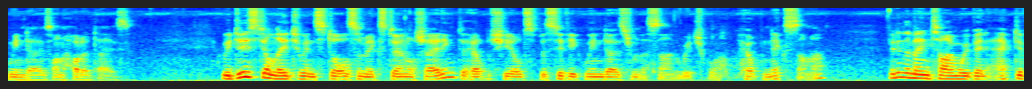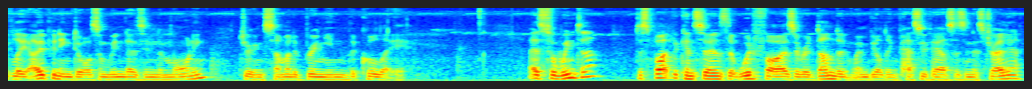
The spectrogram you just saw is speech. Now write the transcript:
windows on hotter days. We do still need to install some external shading to help shield specific windows from the sun, which will help next summer. But in the meantime, we've been actively opening doors and windows in the morning during summer to bring in the cooler air. As for winter, despite the concerns that wood fires are redundant when building passive houses in Australia,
